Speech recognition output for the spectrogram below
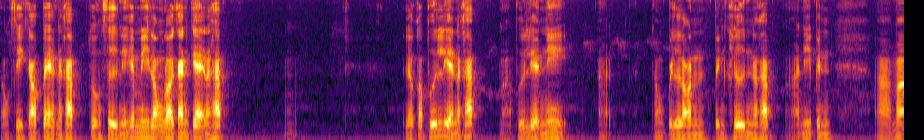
สองสี่เก้าแปดนะครับ ตัวหนังสือนี้จะมีร่องรอยการแกะนะครับ แล้วก็พื้นเหรียญนะครับ พื้นเหรียญนี่ ต้องเป็นรอนเป็นคลื่นนะครับอันนี้เป็นมา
